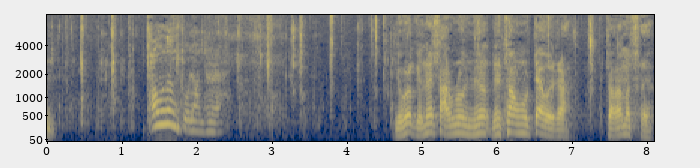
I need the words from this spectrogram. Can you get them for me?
嗯，咋不能做羊蹄儿啊？一会儿给恁下厨你恁上厨带回去，叫他们吃。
